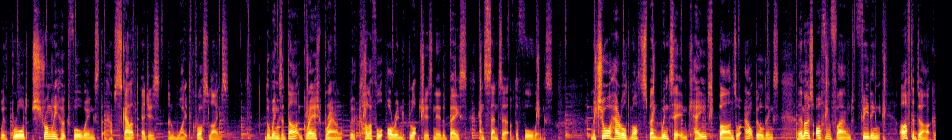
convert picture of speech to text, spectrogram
with broad, strongly hooked forewings that have scalloped edges and white cross lines. The wings are dark greyish brown with colourful orange blotches near the base and centre of the forewings. Mature herald moths spend winter in caves, barns or outbuildings. They're most often found feeding after dark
